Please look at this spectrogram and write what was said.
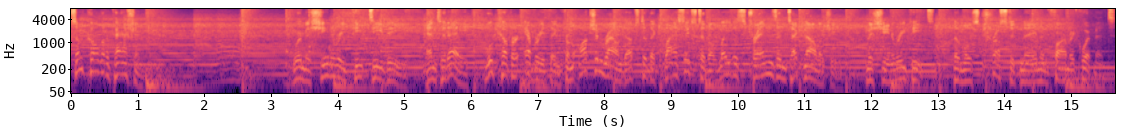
Some call it a passion. We're Machinery Pete TV, and today we'll cover everything from auction roundups to the classics to the latest trends and technology. Machinery Pete, the most trusted name in farm equipment.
